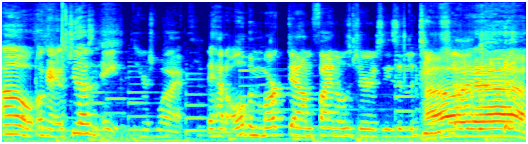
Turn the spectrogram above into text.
oh, okay, it was 2008. Here's why: they had all the markdown finals jerseys in the team Oh, shop. yeah.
